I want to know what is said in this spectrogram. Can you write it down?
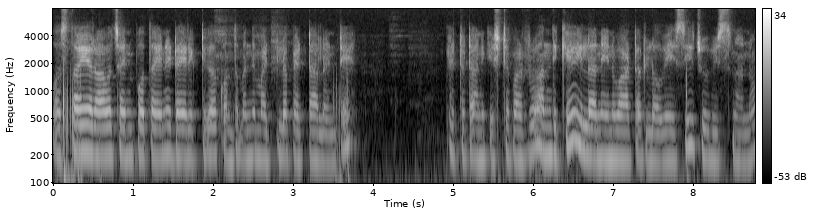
వస్తాయో రావో చనిపోతాయని డైరెక్ట్గా కొంతమంది మట్టిలో పెట్టాలంటే పెట్టడానికి ఇష్టపడరు. అందుకే ఇలా నేను వాటర్లో వేసి చూపిస్తున్నాను.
